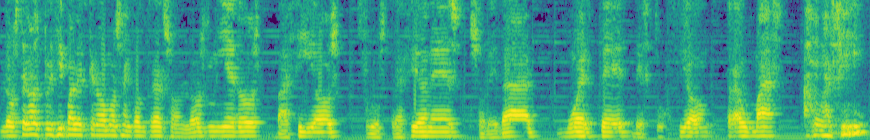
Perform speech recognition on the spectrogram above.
Los temas principales que nos vamos a encontrar son los miedos, vacíos, frustraciones, soledad, muerte, destrucción, traumas. Aún así,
